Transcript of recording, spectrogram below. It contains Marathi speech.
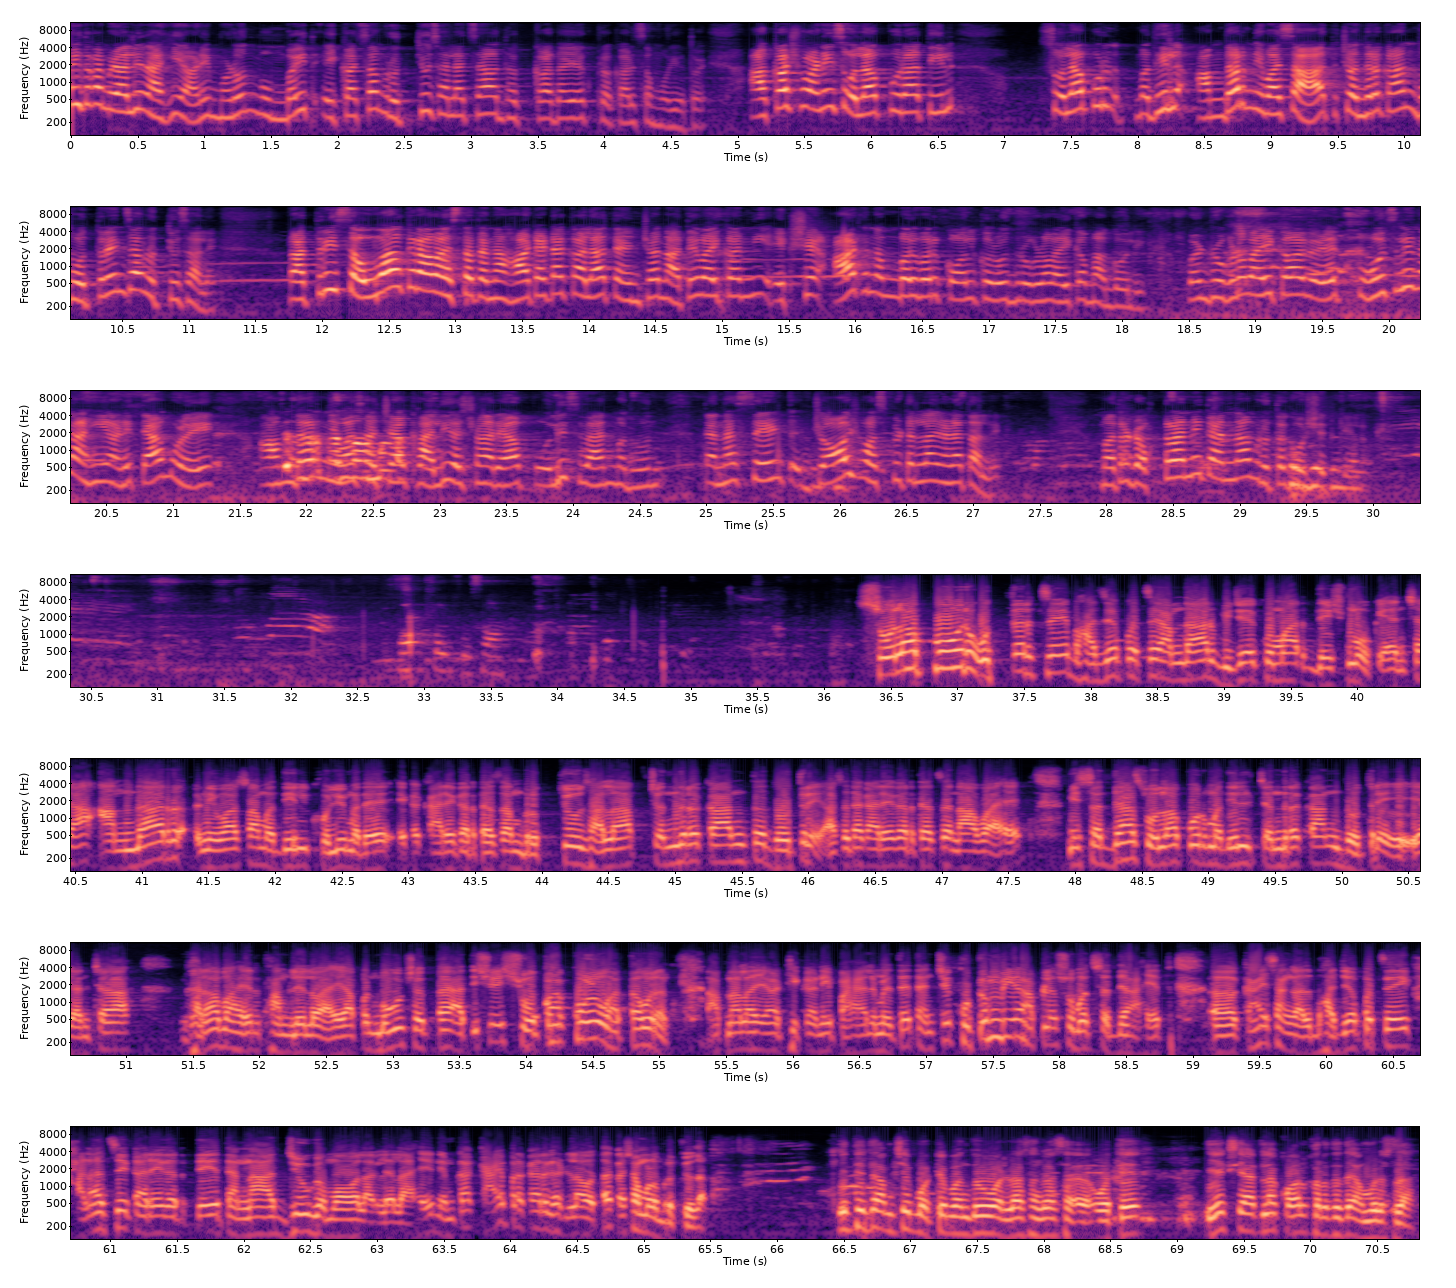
रुग्णवाहिका मिळाली नाही? आणि म्हणून मुंबईत एकाचा मृत्यू झाल्याचा धक्कादायक प्रकार समोर येतोय. आकाशवाणी सोलापुरातील सोलापूरमधील आमदार निवासात चंद्रकांत धोत्रेंचा मृत्यू झालाय. रात्री सव्वा अकरा वाजता त्यांना हार्ट अटॅक आला. त्यांच्या नातेवाईकांनी एकशे आठ नंबरवर कॉल करून रुग्णवाहिका मागवली. पण रुग्णवाहिका वेळेत पोहोचली नाही आणि त्यामुळे आमदार निवासाच्या खाली असणाऱ्या पोलीस व्हॅनमधून त्यांना सेंट जॉर्ज हॉस्पिटलला नेण्यात आले मात्र डॉक्टरांनी त्यांना मृत घोषित केलं. सोलापूर उत्तरचे भाजपचे आमदार विजयकुमार देशमुख यांच्या आमदार निवासामधील खोलीमध्ये एका कार्यकर्त्याचा मृत्यू झाला. चंद्रकांत धोत्रे असं त्या कार्यकर्त्याचं नाव आहे. मी सध्या सोलापूर मधील चंद्रकांत धोत्रे यांच्या घराबाहेर थांबलेलो आहे. आपण बघू शकता अतिशय शोकाकुळ वातावरण आपल्याला या ठिकाणी पाहायला मिळते त्यांचे कुटुंबीय आपल्यासोबत सध्या आहेत. काय सांगाल? भाजपचे खाडाचे हाडाचे कार्यकर्ते त्यांना जीव गमवावा लागलेला आहे. नेमका काय प्रकार घडला होता? कशामुळे मृत्यू झाला? की तिथे आमचे मोठे बंधू वडला संघ होते. एकशे आठला कॉल करत होते अँब्युलन्सला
